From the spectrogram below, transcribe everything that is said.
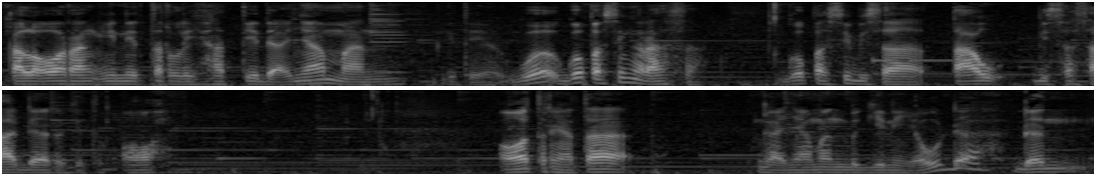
kalau orang ini terlihat tidak nyaman gitu ya gue gue pasti ngerasa. Gue pasti bisa tahu bisa sadar gitu. Oh. Oh ternyata nggak nyaman begini ya udah. Dan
